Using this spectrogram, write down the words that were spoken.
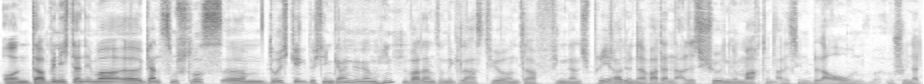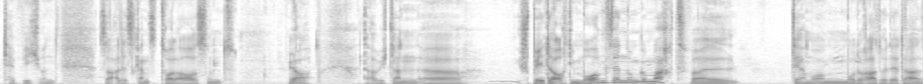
Und da bin ich dann immer äh, ganz zum Schluss ähm, durch, durch den Gang gegangen. Hinten war dann so eine Glastür und da fing dann Spreeradio und da war dann alles schön gemacht und alles in Blau und schöner Teppich und sah alles ganz toll aus. Und ja, da habe ich dann äh, später auch die Morgensendung gemacht, weil der Morgenmoderator, der da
